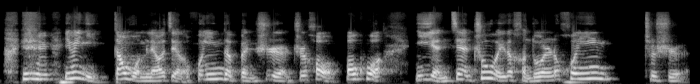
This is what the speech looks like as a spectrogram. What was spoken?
因为因为你当我们了解了婚姻的本质之后，包括你眼见周围的很多人的婚姻，就是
